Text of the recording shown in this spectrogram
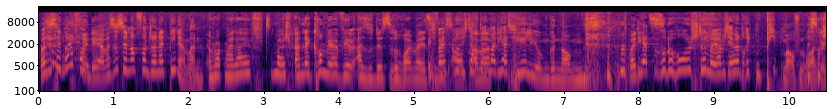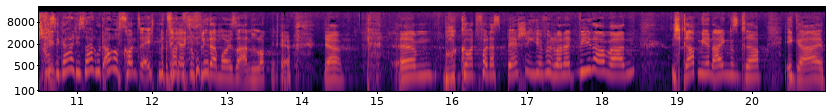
Was ist denn noch von der? Was ist denn noch von Janet Biedermann? Rock My Life zum Beispiel. Ah, ne, komm, wir, wir, also das räumen wir jetzt Ich hier weiß nicht nur, auf, ich dachte aber immer, die hat Helium genommen. Weil die hatte so eine hohe Stimme, da habe ich immer direkt ein Piepen auf den Ohren ist doch gekriegt. scheißegal, die sah gut aus. Die konnte echt mit Sicherheit so Fledermäuse anlocken. Ey. Ja. Ähm, oh Gott, voll das Bashing hier für Janet Biedermann. Ich grab mir ein eigenes Grab. Egal.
